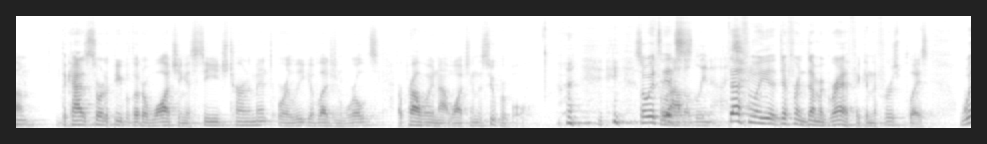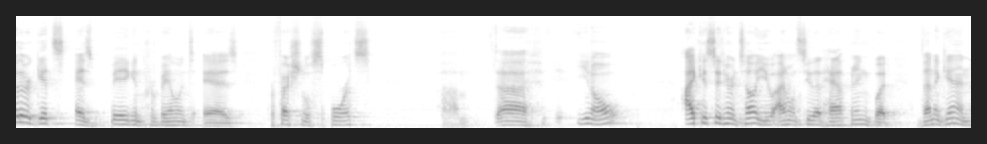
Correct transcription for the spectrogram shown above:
Um, the kind of sort of people that are watching a Siege tournament or a League of Legends Worlds are probably not watching the Super Bowl. So it's, it's Probably not. definitely a different demographic in the first place. Whether it gets as big and prevalent as professional sports, um, uh, you know, I could sit here and tell you I don't see that happening. But then again,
